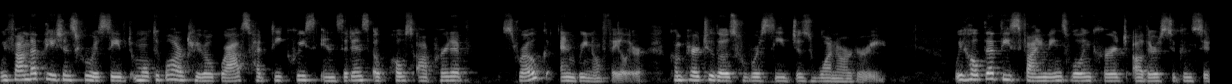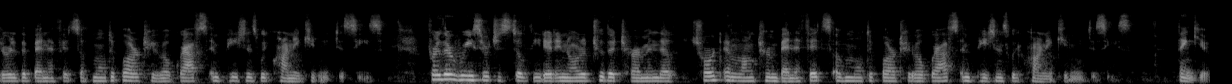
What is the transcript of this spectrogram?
We found that patients who received multiple arterial grafts had decreased incidence of postoperative stroke, and renal failure compared to those who received just one artery. We hope that these findings will encourage others to consider the benefits of multiple arterial grafts in patients with chronic kidney disease. Further research is still needed in order to determine the short and long-term benefits of multiple arterial grafts in patients with chronic kidney disease. Thank you.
